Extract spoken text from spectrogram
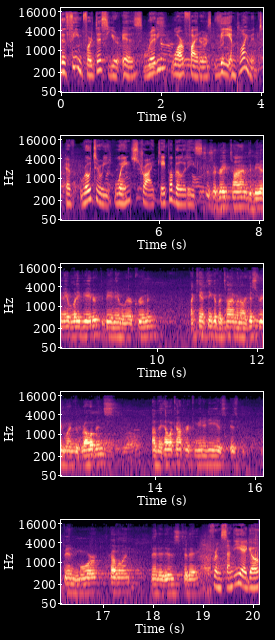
The theme for this year is Ready Warfighters, the employment of rotary wing strike capabilities. This is a great time to be a naval aviator, to be a naval air crewman. I can't think of a time in our history when the relevance of the helicopter community has, has been more prevalent than it is today. From San Diego,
